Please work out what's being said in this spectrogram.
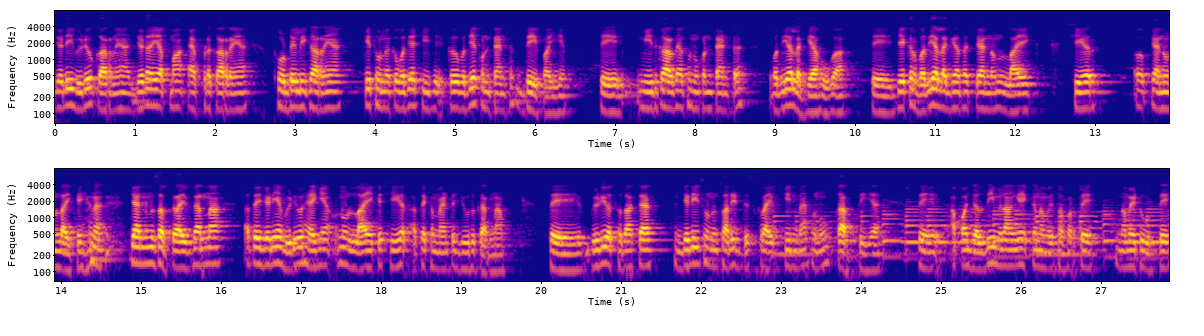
ਜਿਹੜੀ ਵੀਡੀਓ ਕਰ ਰਹੇ ਆ ਜਿਹੜਾ ਇਹ ਆਪਾਂ ਐਫਰਟ ਕਰ ਰਹੇ ਆ ਤੁਹਾਡੇ ਲਈ ਕਰ ਰਹੇ ਆ ਕਿ ਤੁਹਾਨੂੰ ਇੱਕ ਵਧੀਆ ਚੀਜ਼, ਇੱਕ ਵਧੀਆ ਕੰਟੈਂਟ ਦੇ ਪਾਈਏ। ਤੇ ਉਮੀਦ ਕਰਦੇ ਆ ਤੁਹਾਨੂੰ ਕੰਟੈਂਟ ਵਧੀਆ ਲੱਗਿਆ ਹੋਊਗਾ। ਤੇ ਜੇਕਰ ਵਧੀਆ ਲੱਗਿਆ ਤਾਂ ਚੈਨਲ ਨੂੰ ਲਾਈਕ ਸ਼ੇਅਰ ਚੈਨਲ ਨੂੰ ਲਾਈਕ ਕਰਨਾ ਚੈਨਲ ਨੂੰ ਸਬਸਕ੍ਰਾਈਬ ਕਰਨਾ ਅਤੇ ਜਿਹੜੀਆਂ ਵੀਡੀਓ ਹੈਗੀਆਂ ਉਹਨੂੰ ਲਾਈਕ ਸ਼ੇਅਰ ਅਤੇ ਕਮੈਂਟ ਜ਼ਰੂਰ ਕਰਨਾ। ਤੇ ਵੀਡੀਓ ਇੱਥੋਂ ਤੱਕ ਹੈ, ਜਿਹੜੀ ਤੁਹਾਨੂੰ ਸਾਰੀ ਡਿਸਕ੍ਰਾਈਬ ਚੀਜ਼ ਮੈਂ ਤੁਹਾਨੂੰ ਕਰਤੀ ਹੈ। ਤੇ ਆਪਾਂ ਜਲਦੀ ਮਿਲਾਂਗੇ ਇੱਕ ਨਵੇਂ ਸਫ਼ਰ ਤੇ, ਨਵੇਂ ਟੂਰ ਤੇ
